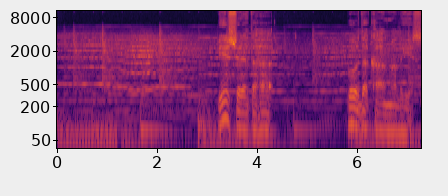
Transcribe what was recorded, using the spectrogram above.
Bir süre daha burada kalmalıyız.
